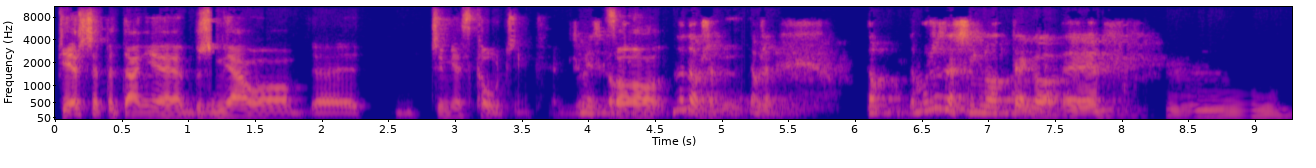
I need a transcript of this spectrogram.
Pierwsze pytanie brzmiało, e, czym jest coaching? Czym jest coaching? No dobrze, dobrze. No, no może zacznijmy od tego. Hmm,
